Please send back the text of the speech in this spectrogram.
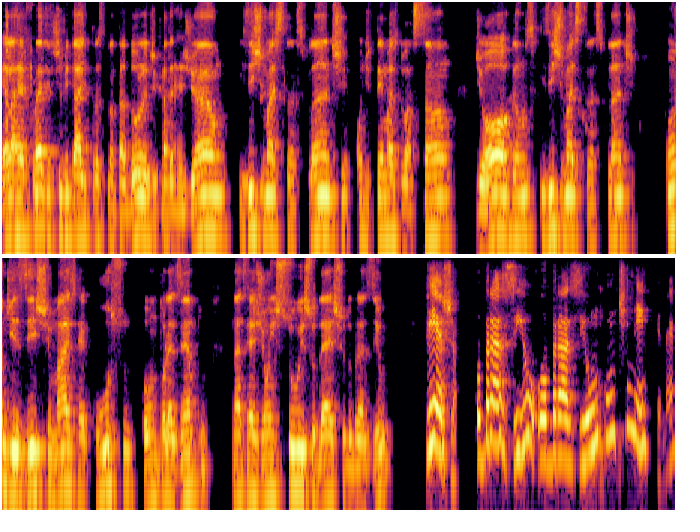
Ela reflete a atividade transplantadora de cada região? Existe mais transplante onde tem mais doação de órgãos? Existe mais transplante onde existe mais recurso, como, por exemplo, nas regiões sul e sudeste do Brasil? Veja, o Brasil, o Brasil é um continente, né?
